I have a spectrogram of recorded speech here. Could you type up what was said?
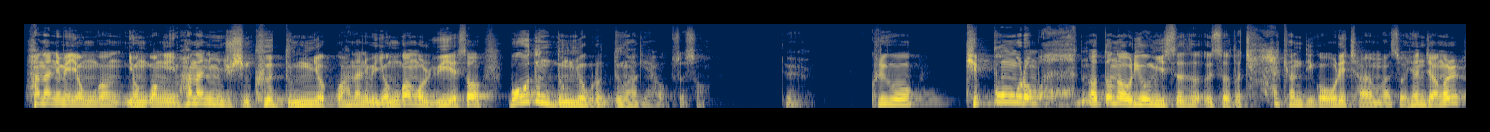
하나님의 영광, 영광이 하나님 주신 그 능력과 하나님의 영광을 위해서 모든 능력으로 능하게 하옵소서. 네. 그리고 기쁨으로 어떤 어려움이 있어도, 잘 견디고 오래 참아서 현장을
